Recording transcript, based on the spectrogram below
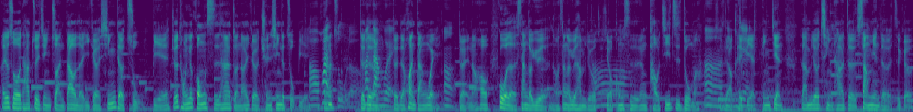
他就说他最近转到了一个新的组别，就是同一个公司，他转到一个全新的组别。哦，换组了，对对，换单位，对对，换单位。嗯，对，然后过了三个月，然后三个月他们就有公司的那种考绩制度嘛，嗯，就是要 KPI 评鉴，所以他们就请他的上面的这个。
